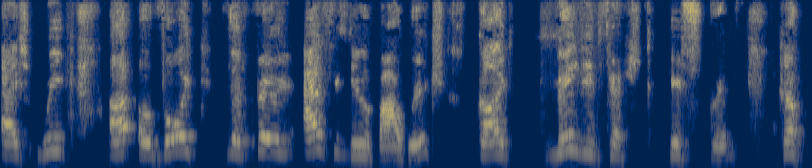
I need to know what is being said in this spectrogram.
as weak, I avoid the very avenue by which God manifests his strength. So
